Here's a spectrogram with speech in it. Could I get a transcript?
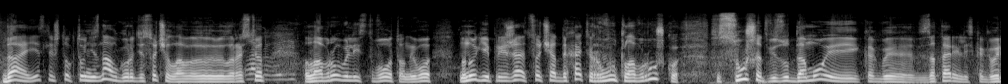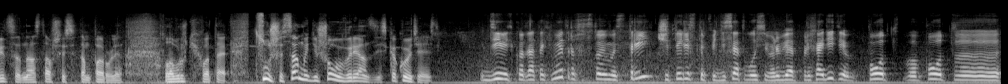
Да, если что, кто не знал, в городе Сочи лав- растет Лавровый лист. лавровый лист. Вот он. Его многие приезжают в Сочи отдыхать, рвут лаврушку, сушат, везут домой и как бы затарились, как говорится, на оставшиеся там пару лет. Лаврушки хватает. Слушай, самый дешевый вариант здесь какой у тебя есть? 9 квадратных метров, стоимость 3 458. Ребят, приходите под, под э,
